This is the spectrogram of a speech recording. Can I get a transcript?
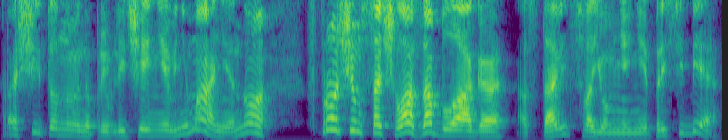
рассчитанную на привлечение внимания, но, впрочем, сочла за благо оставить свое мнение при себе.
